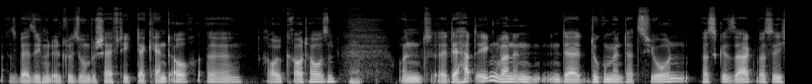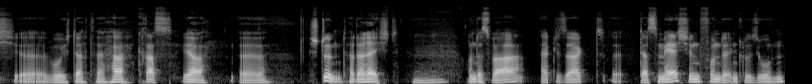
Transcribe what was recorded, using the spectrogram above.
Also wer sich mit Inklusion beschäftigt, der kennt auch äh, Raul Krauthausen. Ja. Und äh, der hat irgendwann in, in der Dokumentation was gesagt, was ich, äh, wo ich dachte, ha, krass, ja, äh, stimmt, hat er recht. Und das war, er hat gesagt, äh, das Märchen von der Inklusion,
